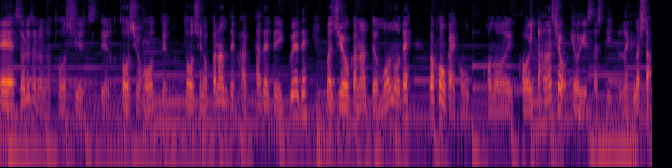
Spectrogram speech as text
えー、それぞれの投資術っていうの、投資法っていうの、投資のプランって立てていく上で、まあ重要かなって思うので、まあ今回この、こういった話を共有させていただきました。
